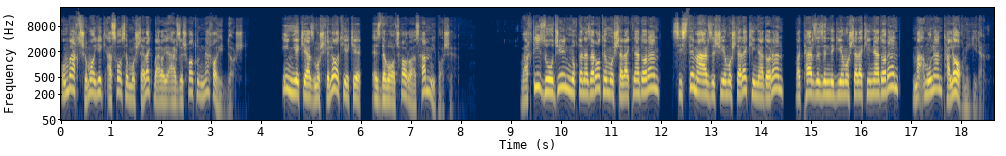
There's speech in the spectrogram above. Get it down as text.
اون وقت شما یک اساس مشترک برای ارزش هاتون نخواهید داشت این یکی از مشکلاتیه که ازدواج ها رو از هم میپاشه وقتی زوجین نقطه نظرات مشترک ندارن سیستم ارزشی مشترکی ندارن و طرز زندگی مشترکی ندارن معمولا طلاق می‌گیرند.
